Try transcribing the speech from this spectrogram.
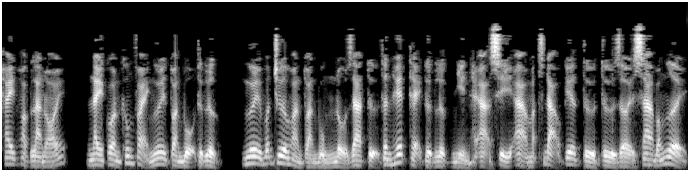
Hay hoặc là nói, này còn không phải ngươi toàn bộ thực lực, ngươi vẫn chưa hoàn toàn bùng nổ ra tự thân hết thể thực lực nhìn hạ xì a mặt đạo kia từ từ rời xa bóng người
